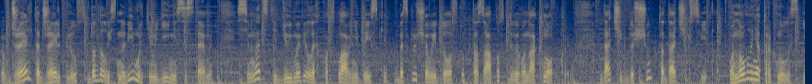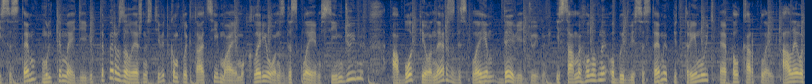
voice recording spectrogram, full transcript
В GL та GL+, додались нові мультимедійні системи, 17-дюймові легкосплавні диски, безключовий доступ та запуск двигуна кнопкою, датчик дощу та датчик світла. Оновлення торкнулись і систем мультимедії. Відтепер, в залежності від комплектації, маємо Clarion з дисплеєм 7 дюймів або Pioneer з дисплеєм 9 дюймів. І саме головне, обидві системи підтримують Apple CarPlay. Але от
